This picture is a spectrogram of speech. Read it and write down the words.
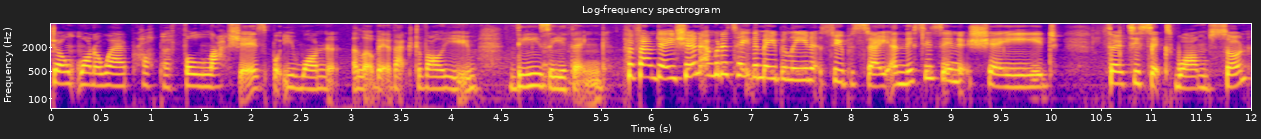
don't want to wear proper full lashes, but you want a little bit of extra volume, these are your thing. For foundation, I'm going to take the Maybelline Superstay, and this is in shade 36 Warm Sun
